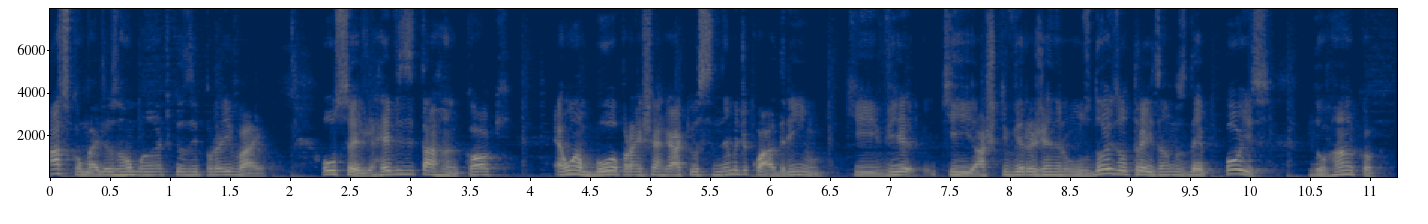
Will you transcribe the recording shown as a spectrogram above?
as comédias românticas e por aí vai. Ou seja, revisitar Hancock é uma boa para enxergar que o cinema de quadrinho, que, via, que acho que vira gênero uns dois ou três anos depois do Hancock,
